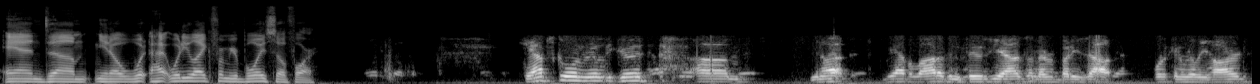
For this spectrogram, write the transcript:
And, um, you know, what, how, what do you like from your boys so far? Camp's going really good. Um, you know, we have a lot of enthusiasm. Everybody's out working really hard.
